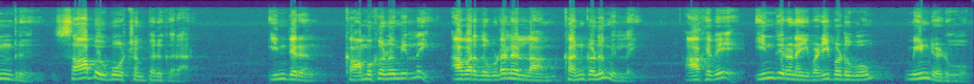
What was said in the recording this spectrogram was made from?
இன்று சாப விமோட்சம் பெறுகிறார். இந்திரன் காமுகனும் இல்லை அவரது உடலெல்லாம் கண்களும் இல்லை. ஆகவே இந்திரனை வழிபடுவோம் மீண்டெடுவோம்.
